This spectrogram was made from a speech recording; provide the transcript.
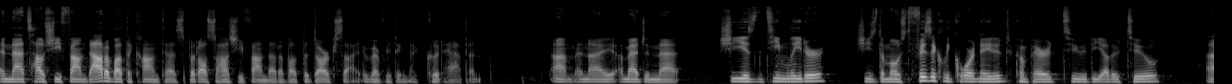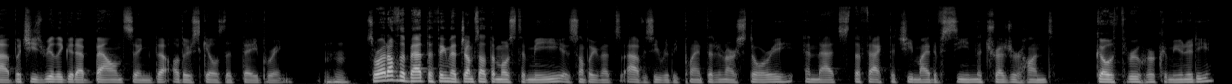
And that's how she found out about the contest, but also how she found out about the dark side of everything that could happen. Um, and I imagine that she is the team leader. She's the most physically coordinated compared to the other two, uh, but she's really good at balancing the other skills that they bring. Mm-hmm. So right off the bat, the thing that jumps out the most to me is something that's obviously really planted in our story, and that's the fact that she might have seen the treasure hunt go through her community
